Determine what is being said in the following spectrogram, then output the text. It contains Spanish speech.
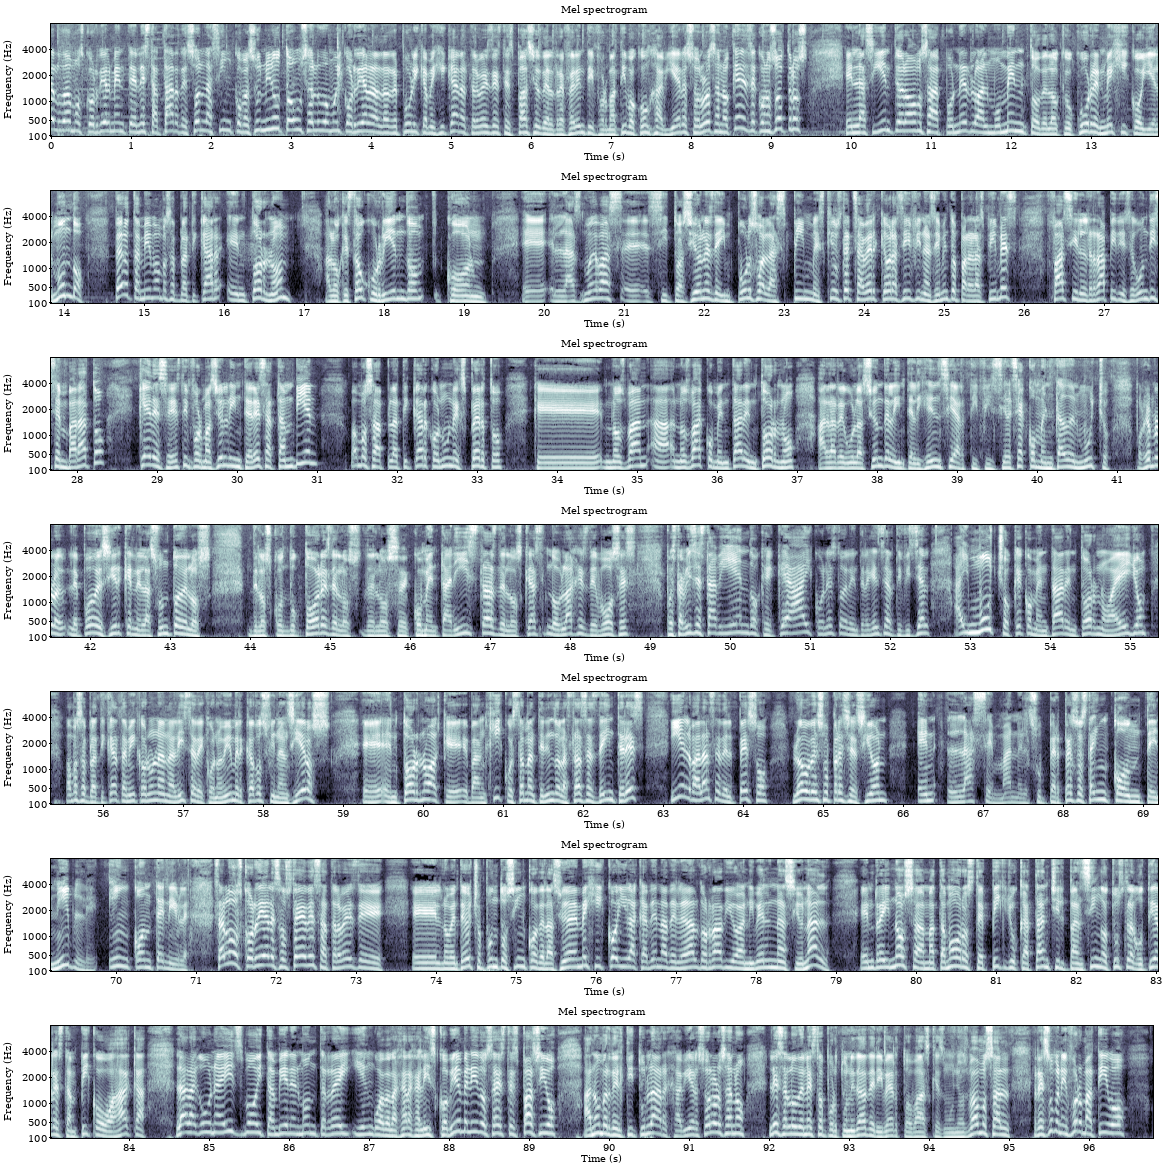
Saludamos cordialmente en esta tarde. Son las 5 más un minuto. Un saludo muy cordial a la República Mexicana a través de este espacio del referente informativo con Javier Solórzano. Quédense con nosotros. En la siguiente hora vamos a ponerlo al momento de lo que ocurre en México y el mundo. Pero también vamos a platicar en torno a lo que está ocurriendo con eh, las nuevas eh, situaciones de impulso a las pymes. ¿Quiere usted saber que ahora sí financiamiento para las pymes? Fácil, rápido y según dicen barato. Quédese, esta información interesa. También vamos a platicar con un experto que nos, van a, nos va a comentar en torno a la regulación de la inteligencia artificial. Se ha comentado en mucho. Por ejemplo, le, puedo decir que en el asunto de los, de los conductores, de los, de los eh, comentaristas, de los que hacen doblajes de voces, pues también se está viendo que qué hay con esto de la inteligencia artificial. Hay mucho que comentar en torno a ello. Vamos a platicar también con un analista de economía y mercados financieros. Eh, en torno a que Banjico está manteniendo las tasas de interés y el balance del peso luego de su apreciación en la semana. El superpeso está incontenible, incontenible. Saludos cordiales a ustedes a través de eh, el 98.5 de la Ciudad de México y la cadena del Heraldo Radio a nivel nacional. En Reynosa, Matamoros, Tepic, Yucatán, Chilpancingo, Tuzla Gutiérrez, Tampico, Oaxaca, La Laguna, Istmo y también en Monterrey y en Guadalajara, Jalisco. Bienvenidos a este espacio. A nombre del titular Javier Solórzano, les saluda en esta oportunidad Heriberto Vázquez Muñoz. Vamos al resumen informativo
